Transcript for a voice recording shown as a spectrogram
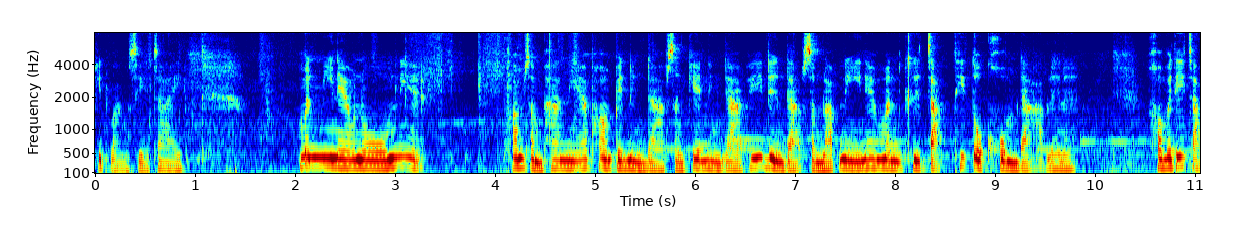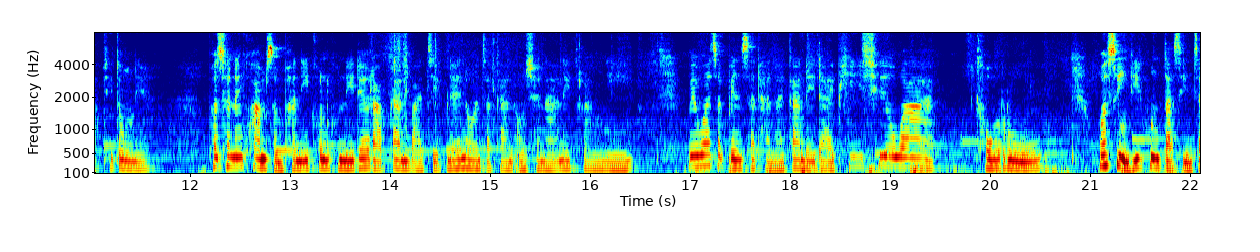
ผิดหวังเสียใจ มันมีแนวโน้มเนี่ยความสัมพันธ์เนี้ยพอันเป็นหนึ่งดาบสังเกตหนึ่งดาบให้หนึ่งดาบสำหรับนี้เนี่ยมันคือจับที่ตัวคมดาบเลยนะ เขาไม่ได้จับที่ตรงเนี้ย เพราะฉะนั้นความสัมพันธ์นี้คนคนนี้ได้รับการบาดเจ็บแน่นอนจากการเอาชนะในครั้งนี้ ไม่ว่าจะเป็นสถานการณ์ใด ๆ พี่เชื่อว่าเขารู้ ว่าสิ่งที่คุณตัดสินใจ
